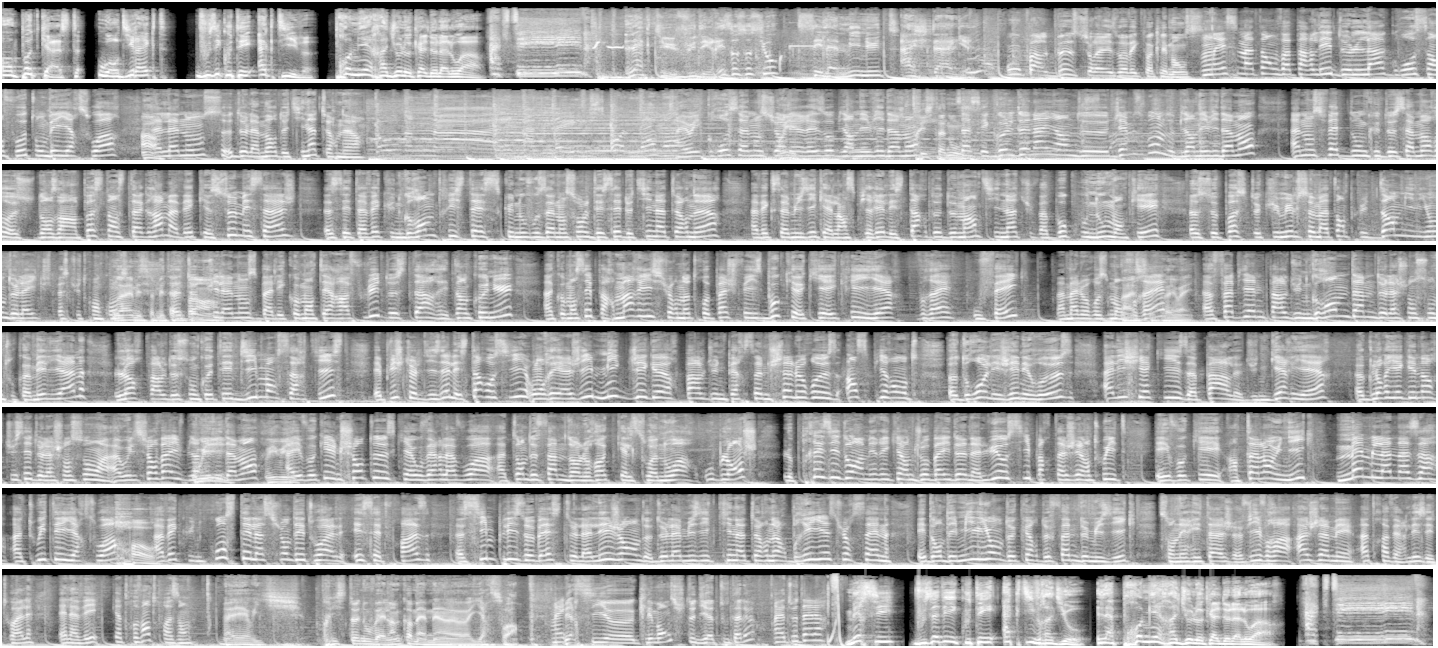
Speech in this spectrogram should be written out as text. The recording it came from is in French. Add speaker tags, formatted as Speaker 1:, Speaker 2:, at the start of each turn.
Speaker 1: En podcast ou en direct, vous écoutez Active, première radio locale de la Loire.
Speaker 2: Active.
Speaker 1: L'actu vue des réseaux sociaux, c'est la minute hashtag.
Speaker 3: On parle buzz sur les réseaux avec toi Clémence.
Speaker 4: Et ce matin, on va parler de la grosse info tombée hier soir,
Speaker 3: Ah.
Speaker 4: à l'annonce de la mort de Tina Turner. Ah oui, grosse annonce sur
Speaker 3: Oui.
Speaker 4: les réseaux, bien évidemment.
Speaker 3: Triste annonce.
Speaker 4: Ça, c'est GoldenEye hein, de James Bond, bien évidemment. Annonce faite donc de sa mort euh, dans un post Instagram avec ce message. Euh, C'est avec une grande tristesse que nous vous annonçons le décès de Tina Turner. Avec sa musique, elle a inspiré les stars de demain. Tina, tu vas beaucoup nous manquer. Euh, Ce post cumule ce matin plus d'un million de likes. Je sais pas si tu te rends compte.
Speaker 3: Ouais mais ça
Speaker 4: Euh,
Speaker 3: m'étonne pas.
Speaker 4: Depuis
Speaker 3: hein.
Speaker 4: l'annonce, bah, les commentaires affluent de stars et d'inconnus, à commencer par Marie sur notre page Facebook euh, qui a écrit hier vrai ou fake. Bah, malheureusement vrai.
Speaker 3: vrai, ouais.
Speaker 4: Euh, Fabienne parle d'une grande dame de la chanson, tout comme Eliane. Laure parle de son côté d'immenses artistes. Et puis, je te le disais, les stars aussi ont réagi. Mick Jagger parle d'une personne chaleureuse, inspirante, euh, drôle et généreuse. Alicia Keys parle d'une guerrière. Euh, Gloria Gaynor, tu sais, de la chanson I Will Survive, bien
Speaker 3: Oui.
Speaker 4: évidemment,
Speaker 3: Oui, oui.
Speaker 4: a évoqué une chanteuse qui a ouvert la voie à tant de femmes dans le rock, qu'elles soient noires ou blanches. Le président américain Joe Biden a lui aussi partagé un tweet et évoqué un talent unique. Même la NASA a tweeté hier soir
Speaker 3: Oh.
Speaker 4: avec une constellation d'étoiles et cette phrase euh, Simply the best, la légende de la musique Tina Turner brillait sur scène et dans des millions de cœurs de fans de musique. Son héritage vivra à jamais à travers les étoiles. Elle avait 83 ans.
Speaker 3: Ouais oui. Triste nouvelle hein, quand même euh, hier soir.
Speaker 4: Oui.
Speaker 3: Merci euh, Clémence, je te dis à tout à l'heure.
Speaker 4: À tout à l'heure.
Speaker 1: Merci, vous avez écouté Active Radio, la première radio locale de la Loire.
Speaker 2: Active.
